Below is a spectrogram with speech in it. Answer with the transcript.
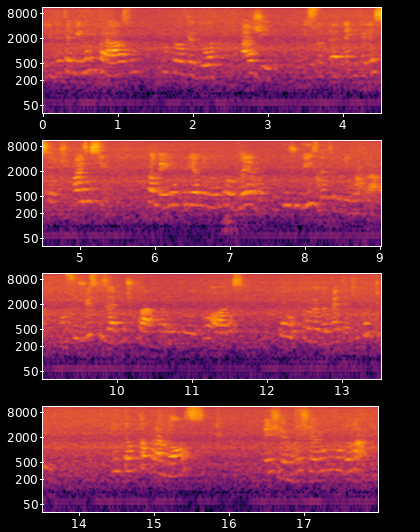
Ele determina um prazo para o provedor agir. Isso é até interessante. Mas assim, também não cria nenhum problema, porque o juiz determina o prazo. Então, se o juiz quiser 24, 48 horas, o provedor vai ter que cumprir. Então, tá para nós, mexer, mexer não mudou nada,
